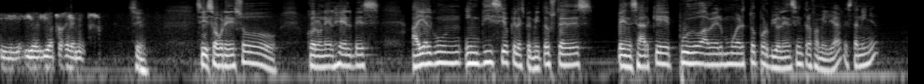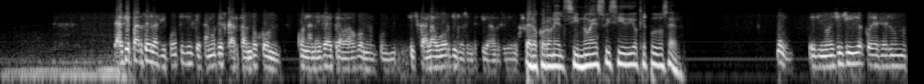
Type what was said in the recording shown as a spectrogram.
y, y- y otros elementos. Sí. Sí, sobre eso, coronel Helves, ¿hay algún indicio que les permita a ustedes pensar que pudo haber muerto por violencia intrafamiliar esta niña? Hace parte de las hipótesis que estamos descartando con, con la mesa de trabajo, con, fiscal a bordo y los investigadores. y. Pero, coronel, si no es suicidio, ¿qué pudo ser? Bueno, y si no es suicidio puede ser un,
